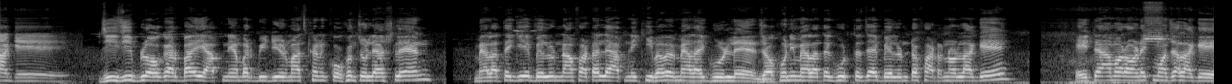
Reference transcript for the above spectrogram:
লাগে? জি জি ব্লগার ভাই আপনি আমার ভিডিওর মাঝখানে কখন চলে আসলেন? মেলাতে গিয়ে বেলুন না ফাটালে আপনি কীভাবে মেলায় ঘুরলেন? যখনই মেলাতে ঘুরতে যাই বেলুনটা ফাটানো লাগে। এইটা আমার অনেক মজা লাগে।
